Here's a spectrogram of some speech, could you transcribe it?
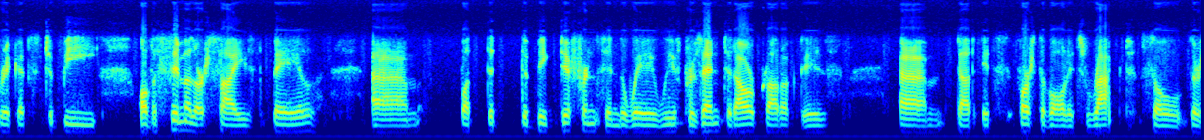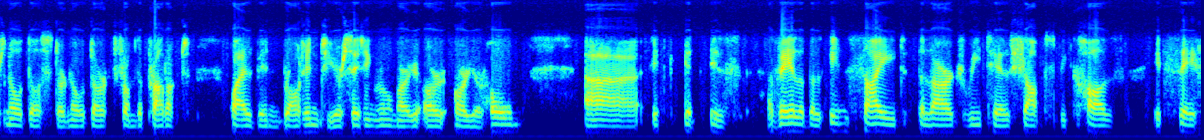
briquettes to be of a similar sized bale, um, but the the big difference in the way we've presented our product is um, that it's first of all it's wrapped, so there's no dust or no dirt from the product while being brought into your sitting room or or, or your home. Uh, it it is available inside the large retail shops because it's safe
